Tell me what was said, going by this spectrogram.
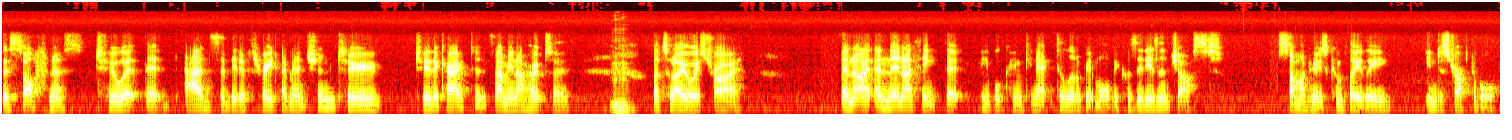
the softness to it that adds a bit of three dimension to to the characters. I mean, I hope so. Mhm. That's what I always try. And I and then I think that people can connect a little bit more because it isn't just someone who's completely indestructible.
